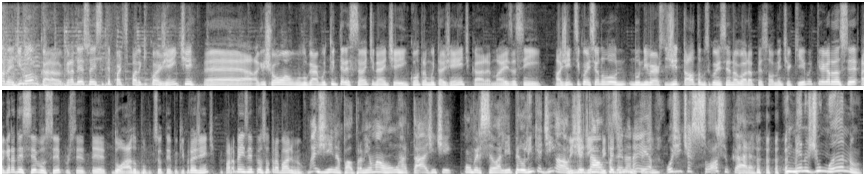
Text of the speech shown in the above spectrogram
Pô, velho, de novo, cara, agradeço aí você ter participado aqui com a gente. É, a Grishow é um lugar muito interessante, né? A gente encontra muita gente, cara, mas assim, A gente se conheceu no, no universo digital, estamos se conhecendo agora pessoalmente aqui, mas queria agradecer, agradecer você por você ter doado um pouco do seu tempo aqui pra gente. E parabéns aí pelo seu trabalho, meu. Imagina, Paulo, pra mim é uma honra, tá? A gente conversou ali pelo LinkedIn, ó, o LinkedIn, digital LinkedIn, fazendo, né? LinkedIn. Hoje a gente é sócio, cara, em menos de um ano.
